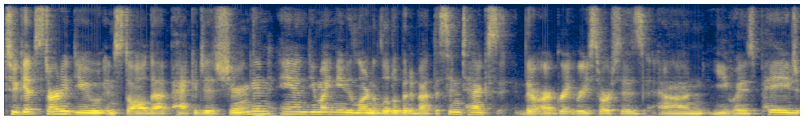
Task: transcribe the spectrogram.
To get started, you install that packages xaringan, and you might need to learn a little bit about the syntax. There are great resources on Yihui's page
